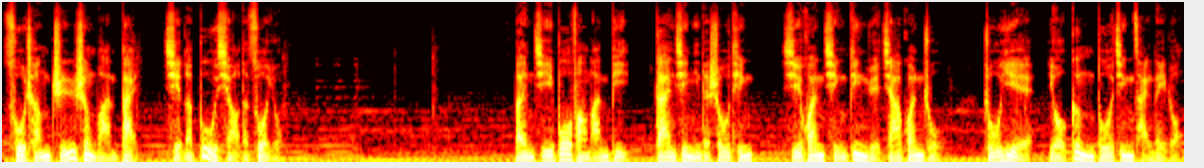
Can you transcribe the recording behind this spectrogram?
促成直胜皖败起了不小的作用。本集播放完毕，感谢您的收听，喜欢请订阅加关注，主页有更多精彩内容。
